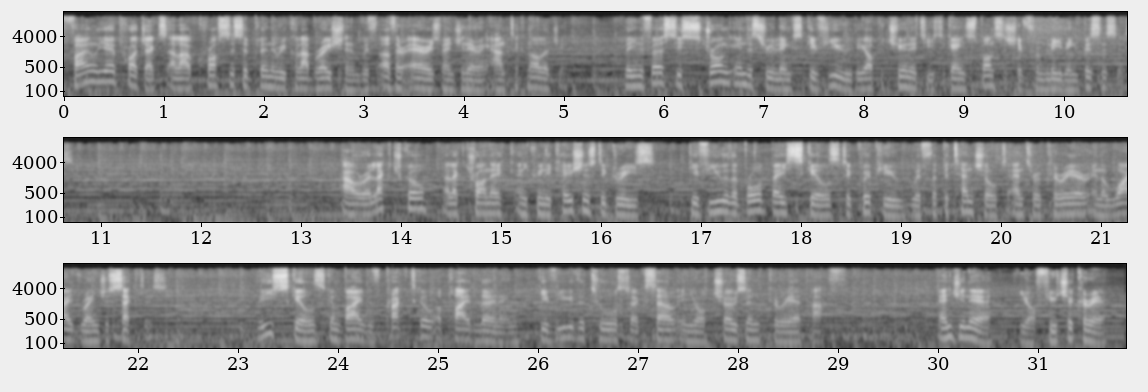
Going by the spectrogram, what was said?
Final year projects allow cross disciplinary collaboration with other areas of engineering and technology. The university's strong industry links give you the opportunity to gain sponsorship from leading businesses. Our electrical, electronic, and communications degrees give you the broad based skills to equip you with the potential to enter a career in a wide range of sectors. These skills, combined with practical applied learning, give you the tools to excel in your chosen career path. Engineer your future career.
